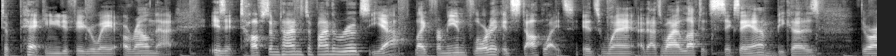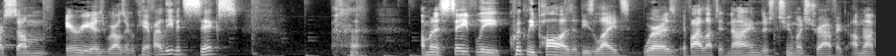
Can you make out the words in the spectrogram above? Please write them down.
to pick and you need to figure a way around that. Is it tough sometimes to find the routes? Yeah. Like for me in Florida, it's stoplights. It's when that's why I left at 6 a.m. because there are some areas where I was like, okay, if I leave at 6, I'm to safely, quickly pause at these lights. Whereas if I left at nine, there's too much traffic. I'm not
